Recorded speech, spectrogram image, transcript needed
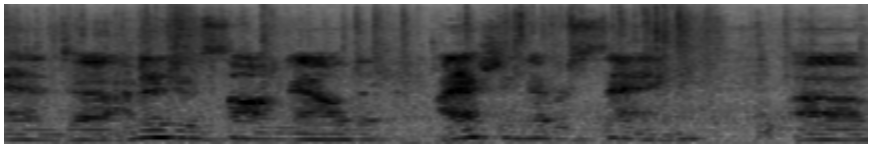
And uh, I'm going to do a song now that I actually never sang. Um,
